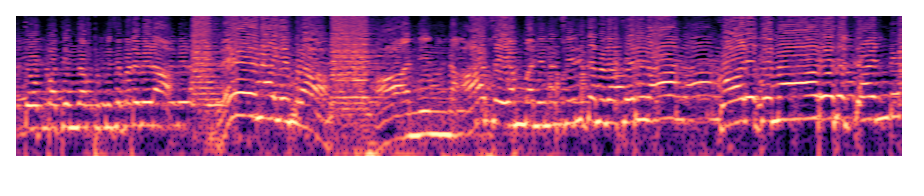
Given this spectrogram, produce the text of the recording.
ತುಪ್ಪ ತಿಂದಷ್ಟು ಖುಷಿ ಪಡಬೇಡ. ರೇ ನಾಗೇಂದ್ರ, ಆ ನಿನ್ನ ಆಸೆ ಎಂಬ ನಿನ್ನ ಸಿರಿತನದ ಶರೀರ ಕೊಳೆತು ನಾರೋದು ಖಂಡಿತ.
